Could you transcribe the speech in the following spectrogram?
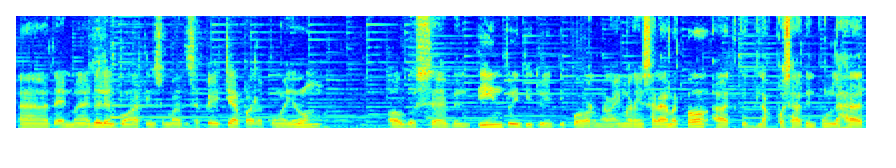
At ayun mga idol, yan po ang ating sumada sa pecha para po ngayong August 17, 2024. Maraming maraming salamat po at good luck po sa atin pong lahat.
